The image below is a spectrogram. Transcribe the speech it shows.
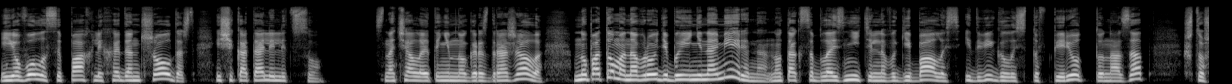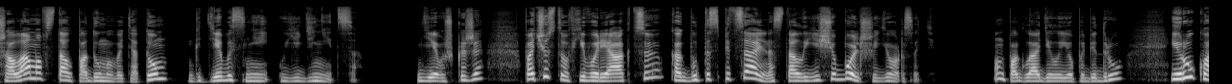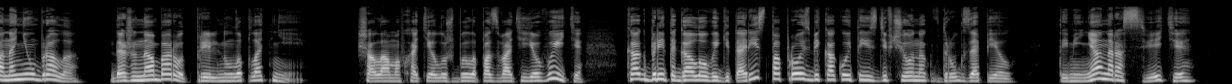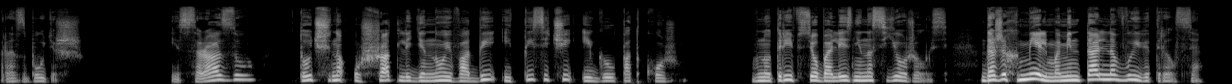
Ее волосы пахли Head and Shoulders и щекотали лицо. Сначала это немного раздражало, но потом она вроде бы и не намеренно, но так соблазнительно выгибалась и двигалась то вперед, то назад, что Шаламов стал подумывать о том, где бы с ней уединиться. Девушка же, почувствовав его реакцию, как будто специально стала еще больше ёрзать. Он погладил ее по бедру, и руку она не убрала, даже наоборот прильнула плотнее. Шаламов хотел уж было позвать ее выйти, как бритоголовый гитарист по просьбе какой-то из девчонок вдруг запел «Ты меня на рассвете разбудишь». И сразу точно ушат ледяной воды и тысячи игл под кожу. Внутри все болезненно съежилось, даже хмель моментально выветрился.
